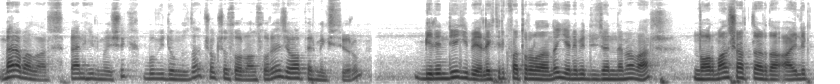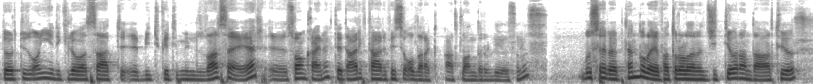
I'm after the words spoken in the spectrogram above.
Merhabalar, ben Hilmi Işık. Bu videomuzda çokça sorulan soruya cevap vermek istiyorum. Bilindiği gibi elektrik faturalarında yeni bir düzenleme var. Normal şartlarda aylık 417 kWh e, bir tüketiminiz varsa eğer e, son kaynak tedarik tarifesi olarak adlandırılıyorsunuz. Bu sebepten dolayı faturalarınız ciddi oranda artıyor.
